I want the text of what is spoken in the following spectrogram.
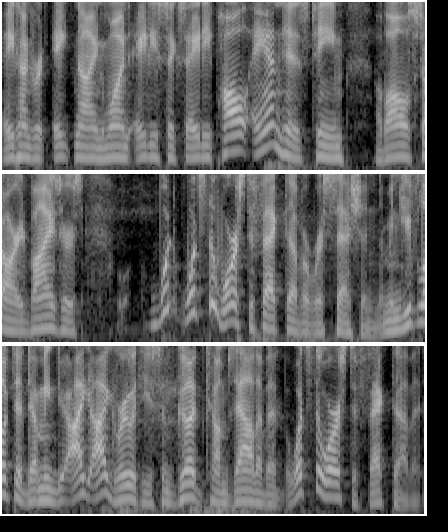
800 891 8680. Paul and his team of All Star Advisors. What what's the worst effect of a recession? I mean, you've looked at. I mean, I, I agree with you. Some good comes out of it, but what's the worst effect of it?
